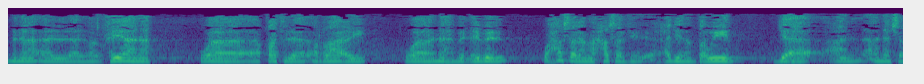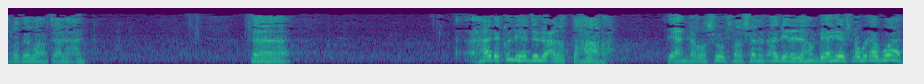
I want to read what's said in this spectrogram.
من الخيانة وقتل الراعي ونهب الإبل وحصل ما حصل في حديث طويل جاء عن أنس رضي الله تعالى عنه. فهذا كله يدل على الطهارة. لأن الرسول صلى الله عليه وسلم أذن لهم بأن يشربوا الأبوال.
